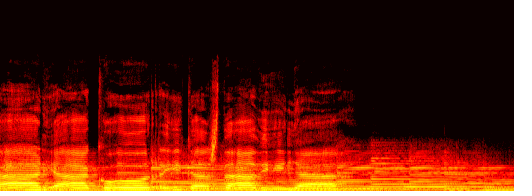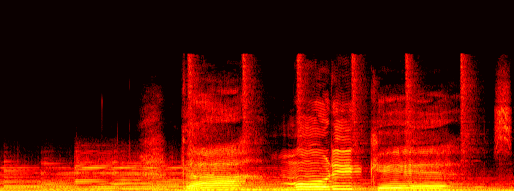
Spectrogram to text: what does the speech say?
bekataria korrikaz dadila Da murik ez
